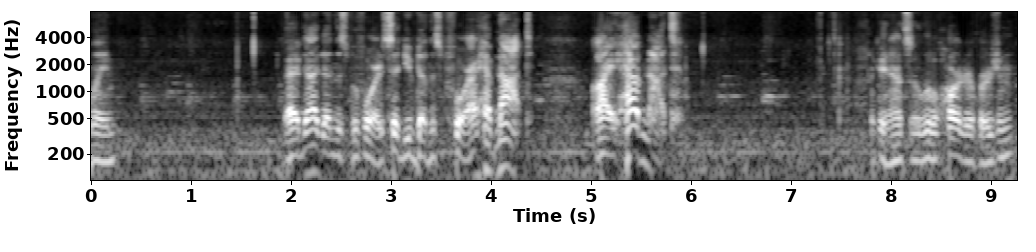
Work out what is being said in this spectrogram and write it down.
Lame. I have not done this before. I said you've done this before. I have not. I have not. Okay, now it's a little harder version.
